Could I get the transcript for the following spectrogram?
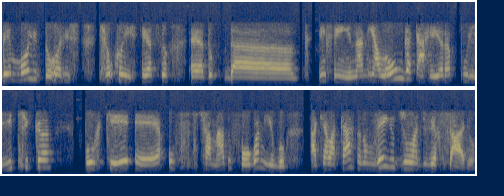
demolidores que eu conheço é, do, da, enfim, na minha longa carreira política, porque é o chamado fogo amigo. Aquela carta não veio de um adversário,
